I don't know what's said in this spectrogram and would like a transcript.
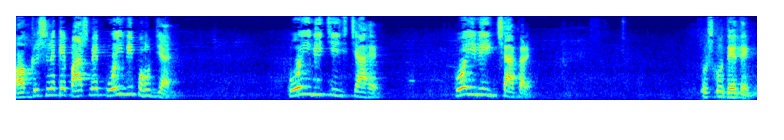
और कृष्ण के पास में कोई भी पहुँच जाए, कोई भी चीज़ चाहे, कोई भी इच्छा करे, उसको दे देंगे।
